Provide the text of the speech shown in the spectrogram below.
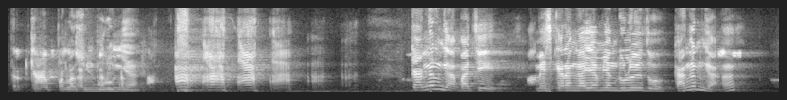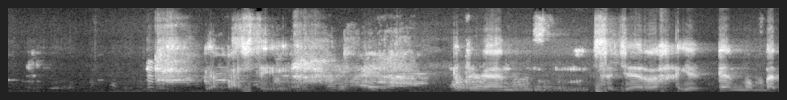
Terkapar langsung burungnya. kangen nggak Paci? Mes sekarang ayam yang dulu itu, kangen nggak? Eh? Huh? Ya pasti. Dengan sejarah yang membuat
